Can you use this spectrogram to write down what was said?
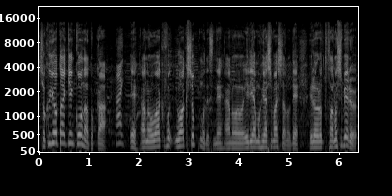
職業体験コーナーとか、はいえあのワークフォワークショップもですねあのエリアも増やしましたのでいろいろと楽しめる、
